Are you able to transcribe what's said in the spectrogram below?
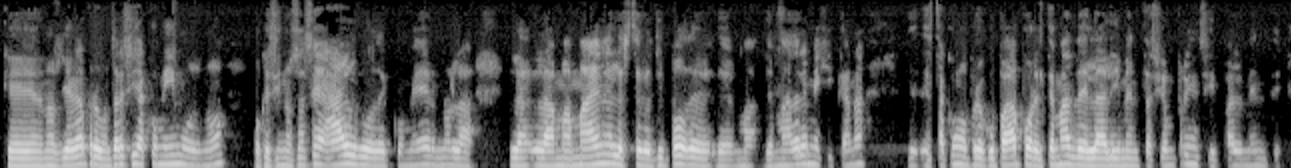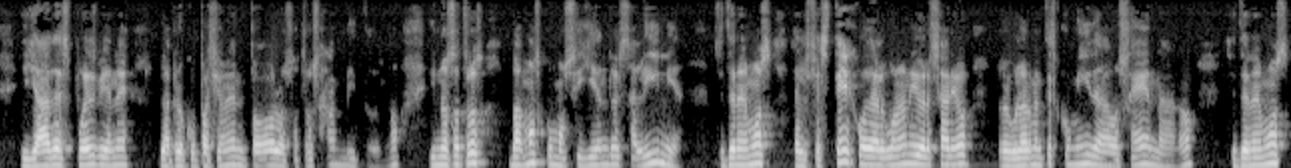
que nos llega a preguntar es si ya comimos, ¿no? O que si nos hace algo de comer, ¿no? La, la, la mamá en el estereotipo de, de, de madre mexicana está como preocupada por el tema de la alimentación principalmente y ya después viene la preocupación en todos los otros ámbitos, ¿no? Y nosotros vamos como siguiendo esa línea. Si tenemos el festejo de algún aniversario, regularmente es comida o cena, ¿no? Si tenemos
